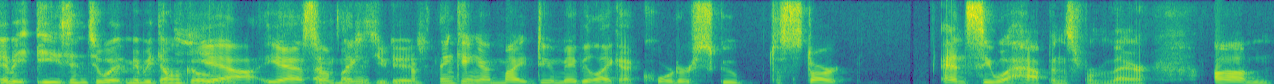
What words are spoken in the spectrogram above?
Maybe ease into it. Maybe don't go. yeah, yeah. So as I'm much thinking as you did. I'm thinking I might do maybe like a quarter scoop to start and see what happens from there. Um,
